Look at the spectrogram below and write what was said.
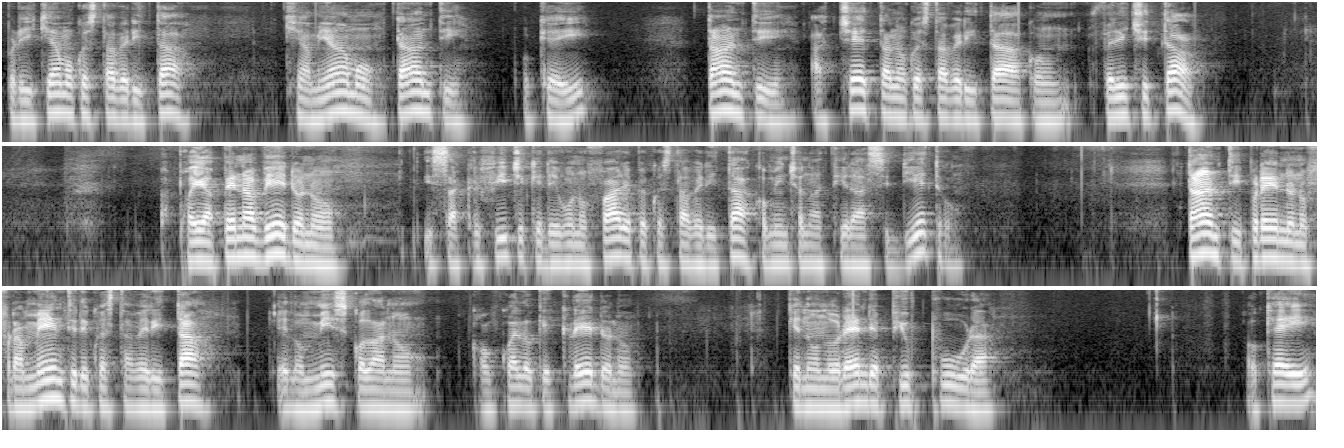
predichiamo questa verità, chiamiamo tanti, ok? Tanti accettano questa verità con felicità. Poi appena vedono i sacrifici che devono fare per questa verità, cominciano a tirarsi dietro Tanti prendono frammenti di questa verità e lo mescolano con quello che credono, che non lo rende più pura. Ok?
